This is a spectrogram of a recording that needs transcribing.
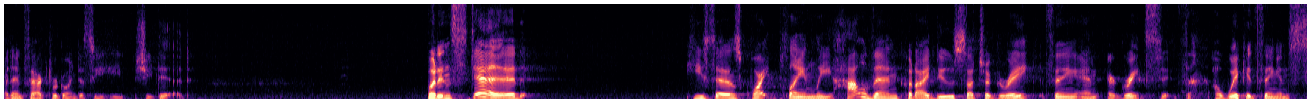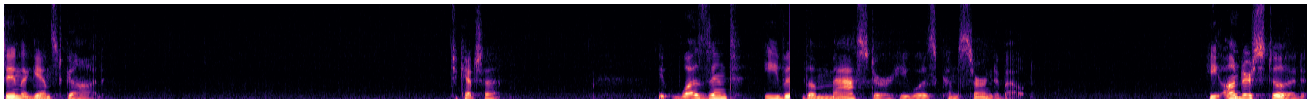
And in fact, we're going to see he, she did. But instead, he says quite plainly, How then could I do such a great thing and a great a wicked thing and sin against God? Did you catch that? It wasn't even the master he was concerned about. He understood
